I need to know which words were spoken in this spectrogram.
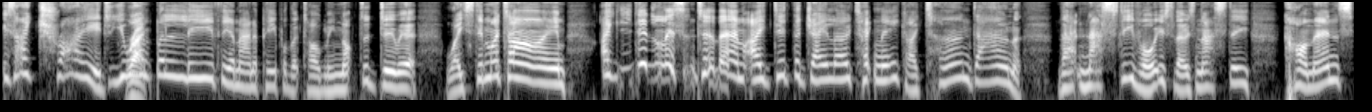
is I tried. You Right. won't believe the amount of people that told me not to do it, wasting my time. I didn't listen to them. I did the J-Lo technique. I turned down that nasty voice, those nasty comments.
